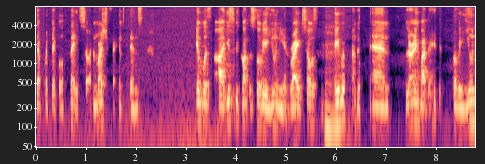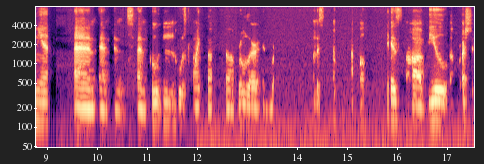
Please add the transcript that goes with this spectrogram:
that particular place. So in Russia, for instance, it was uh, used to be called the Soviet Union, right? So I was mm-hmm. able to understand, learning about the history of the Soviet Union and and and, and Putin, who was kind of like the, the ruler in Russia, his uh, view of Russia,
